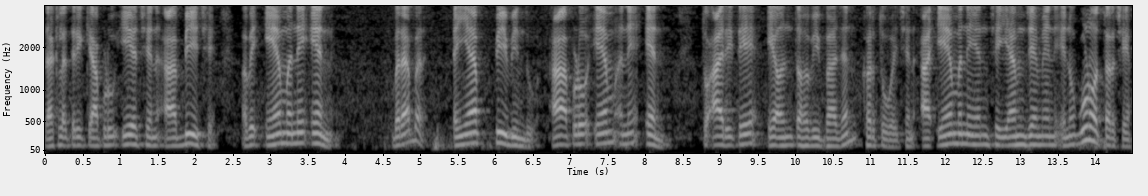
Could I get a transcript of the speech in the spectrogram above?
દાખલા તરીકે આપણું એ છે ને આ બી છે. હવે એમ અને એન, બરાબર? અહીંયા પી બિંદુ, આ આપણો એમ અને એન. તો આ રીતે એ અંતઃ વિભાજન કરતું હોય છે આ એમ અને એન છે એમ જેમ એન, એનો ગુણોત્તર છે.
